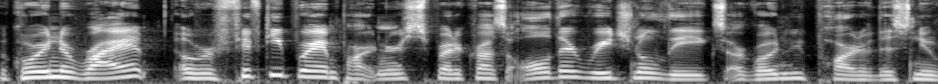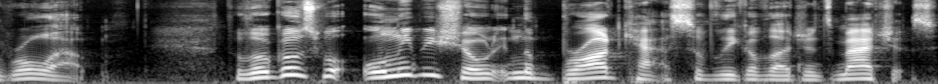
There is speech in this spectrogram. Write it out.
According to Riot, over 50 brand partners spread across all their regional leagues are going to be part of this new rollout. The logos will only be shown in the broadcasts of League of Legends matches.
